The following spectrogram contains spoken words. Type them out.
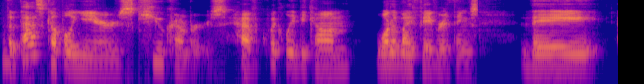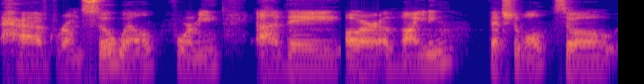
The past couple years, cucumbers have quickly become one of my favorite things. They have grown so well for me. Uh, they are a vining vegetable, so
